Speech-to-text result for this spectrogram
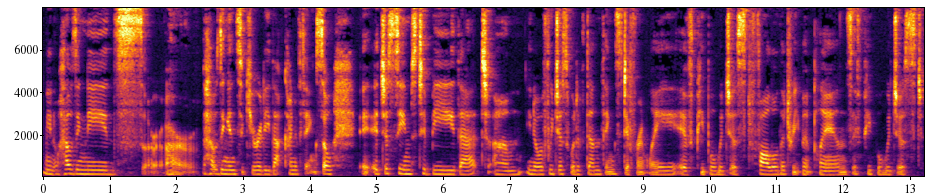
you know housing needs or, or, housing insecurity, that kind of thing. So it, it just seems to be that um, you know if we just would have done things differently, if people would just follow the treatment plans, if people would just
